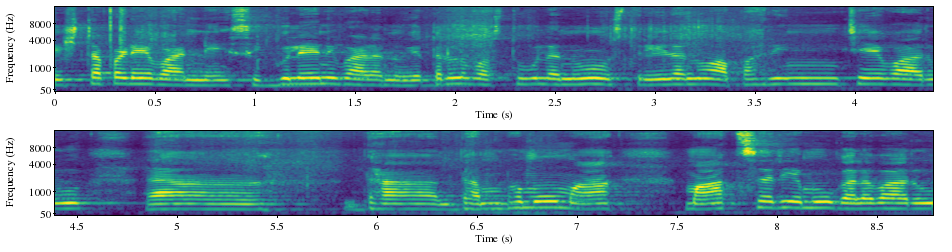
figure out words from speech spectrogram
ఇష్టపడేవాడిని సిగ్గులేని వాళ్ళను ఇతరుల వస్తువులను స్త్రీలను అపహరించేవారు ధ ద- దంభము మా మాత్సర్యము గలవారు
